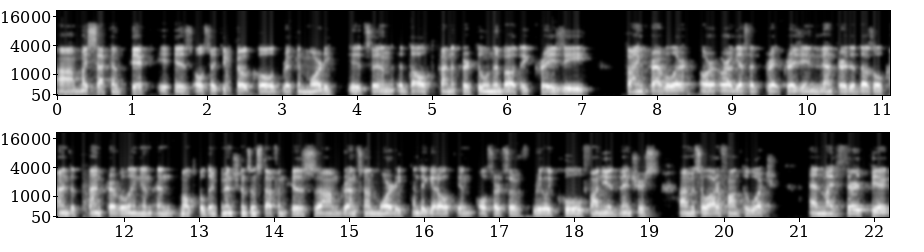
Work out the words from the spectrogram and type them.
Um, my second pick is also a show called Rick and Morty. It's an adult kind of cartoon about a crazy time traveler, or, or I guess a cra- crazy inventor that does all kinds of time traveling and, and multiple dimensions and stuff, and his um, grandson Morty, and they get all in all sorts of really cool, funny adventures. Um, it's a lot of fun to watch. And my third pick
